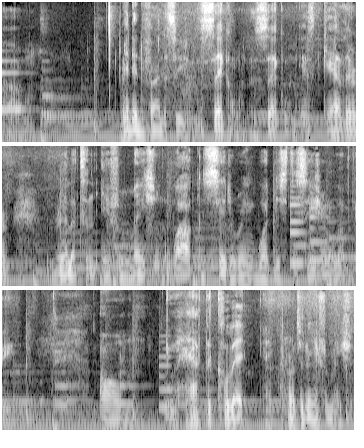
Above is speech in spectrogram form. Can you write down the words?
um, identifying decisions. The second one, the second one is gather relevant information while considering what this decision will be. Um, you have to collect crunching information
